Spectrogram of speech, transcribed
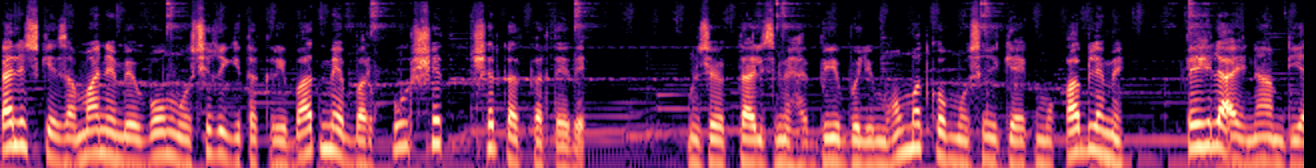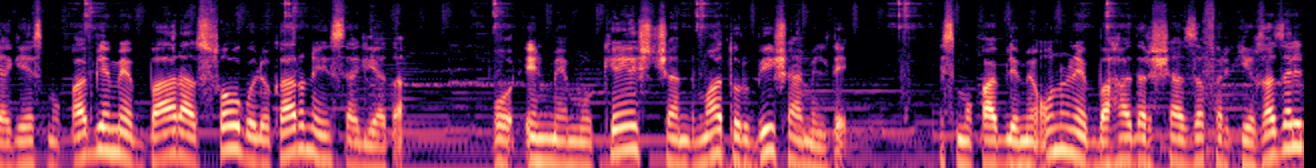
कॉलेज के ज़माने में वो मौसीकी की तकरीबात में भरपूर शिरकत करते थे। उन्नीस सौ इकतालीस में हबीब अली मोहम्मद को मौसीकी के एक मुकाबले में पहला इनाम दिया गया इस मुकाबले में बारह सौ गुलकारों ने हिस्सा लिया था और इनमें मुकेश चंद माथुर भी शामिल थे इस मुकाबले में उन्होंने बहादुर शाह ज़फ़र की गज़ल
